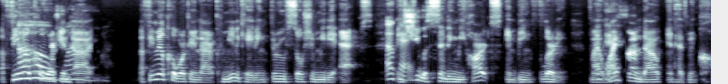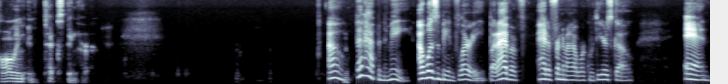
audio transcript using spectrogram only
A female Oh, coworker and I, wow. a female coworker and I are communicating through social media apps, and she was sending me hearts and being flirty. My Okay. wife found out and has been calling and texting her. Oh, that happened to me. I wasn't being flirty, but I have a I had a friend of mine I worked with years ago, and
